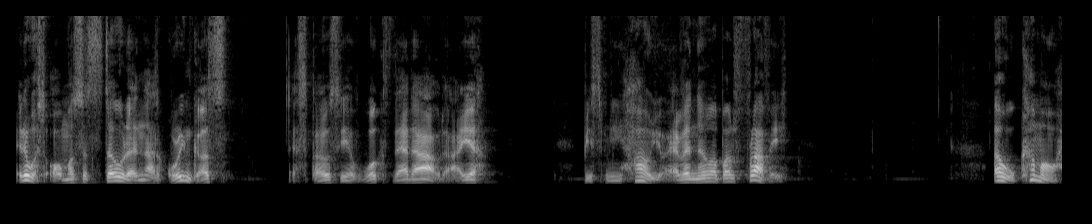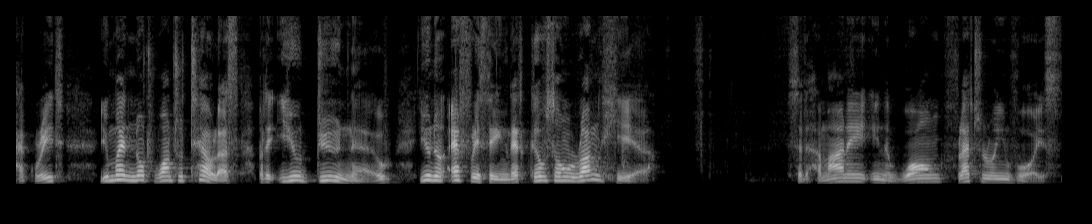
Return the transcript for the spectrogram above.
It was almost stolen at Gringotts. I suppose you have worked that out, are you? Beats me how you ever know about Fluffy. Oh, come on, Hagrid. You might not want to tell us, but you do know. You know everything that goes on round here, said Hermione in a warm, flattering voice.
